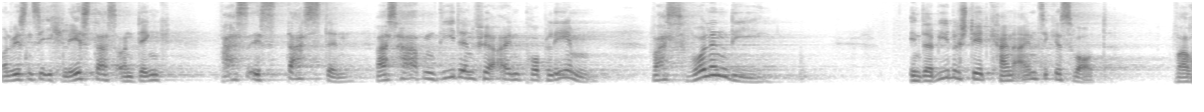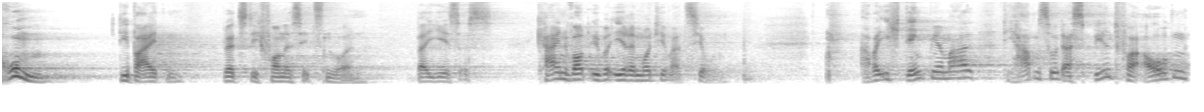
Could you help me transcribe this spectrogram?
Und wissen Sie, ich lese das und denke, was ist das denn? Was haben die denn für ein Problem? Was wollen die? In der Bibel steht kein einziges Wort, warum die beiden plötzlich vorne sitzen wollen bei Jesus. Kein Wort über ihre Motivation. Aber ich denke mir mal, die haben so das Bild vor Augen,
